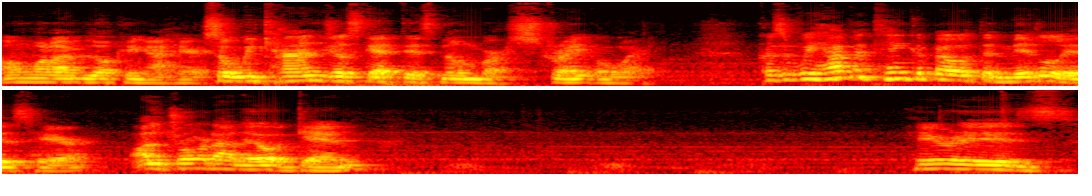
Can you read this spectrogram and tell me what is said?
on what I'm looking at here. So we can just get this number straight away. Because if we have a think about what the middle is here, I'll draw that out again. Here is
